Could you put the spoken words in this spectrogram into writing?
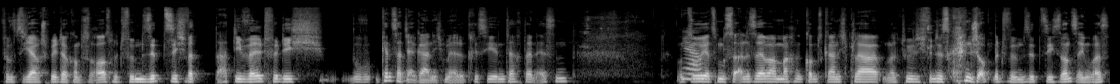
50 Jahre später kommst du raus mit 75, was hat die Welt für dich? Du kennst das ja gar nicht mehr. Du kriegst jeden Tag dein Essen und ja. so, jetzt musst du alles selber machen, kommst gar nicht klar. Natürlich findest du keinen Job mit 75, sonst irgendwas.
